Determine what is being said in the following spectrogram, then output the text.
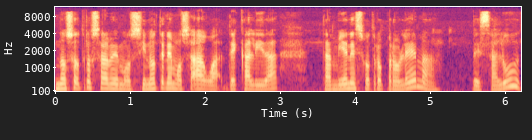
Nosotros sabemos, si no tenemos agua de calidad, también es otro problema de salud.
